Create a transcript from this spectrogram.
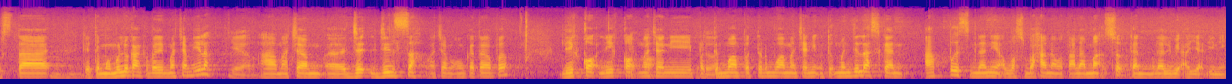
ustaz mm-hmm. kita memerlukan kepada macam nilah yeah. uh, macam uh, jilsah macam orang kata apa? Liqa liqa macam ni pertemuan-pertemuan macam ni untuk menjelaskan apa sebenarnya Allah Subhanahu Wa Taala maksudkan melalui ayat ini.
